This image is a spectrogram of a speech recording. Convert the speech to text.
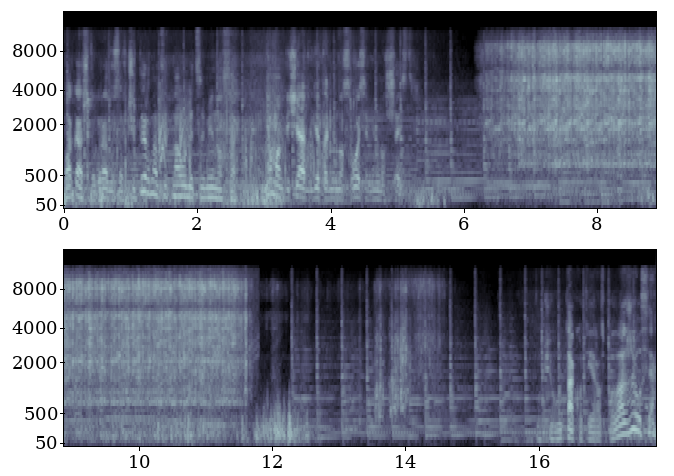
пока что градусов 14 на улице минуса. Днем обещают где-то минус 8, минус 6. В общем, вот так вот я расположился.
